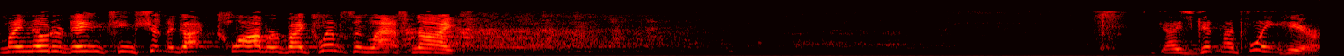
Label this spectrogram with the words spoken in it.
my Notre Dame team shouldn't have got clobbered by Clemson last night. Guys get my point here?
